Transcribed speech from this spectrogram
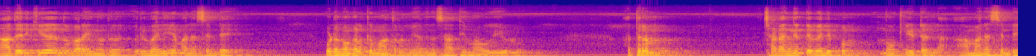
ആദരിക്കുക എന്ന് പറയുന്നത് ഒരു വലിയ മനസ്സിന്റെ ഉടമകൾക്ക് മാത്രമേ അതിന് സാധ്യമാവുകയുള്ളൂ. അത്തരം ചടങ്ങിന്റെ വലിപ്പം നോക്കിയിട്ടല്ല ആ മനസ്സിന്റെ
